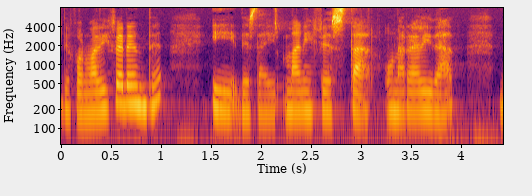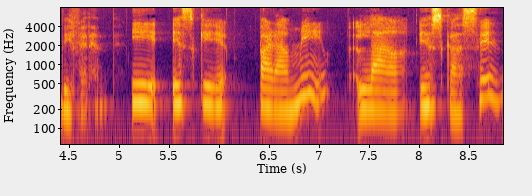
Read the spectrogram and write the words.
de forma diferente y desde ahí manifestar una realidad diferente. Y es que para mí la escasez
